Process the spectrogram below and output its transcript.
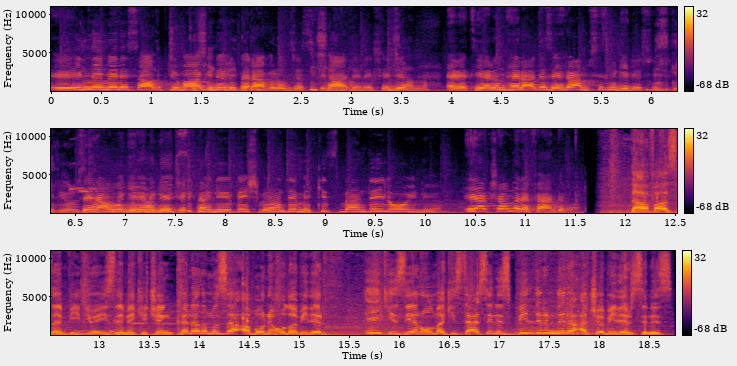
E, eline emeğine sağlık. Cuma Teşekkür günü ederim. beraber olacağız İnşallah, finalde Neşe'cim. inşallah. Evet yarın herhalde Zehra Hanım siz mi geliyorsunuz? Biz geliyoruz Zehra Hanım ve gelini Yani Eksik gelecekler. menüye 5 veren demek ki bendeyle oynuyor. İyi akşamlar efendim. Daha fazla video izlemek için kanalımıza abone olabilir. İlk izleyen olmak isterseniz bildirimleri açabilirsiniz.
